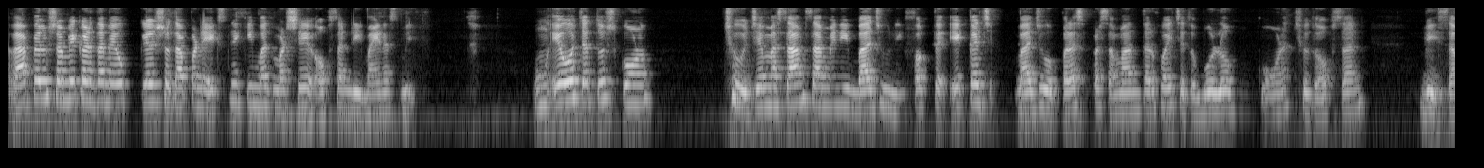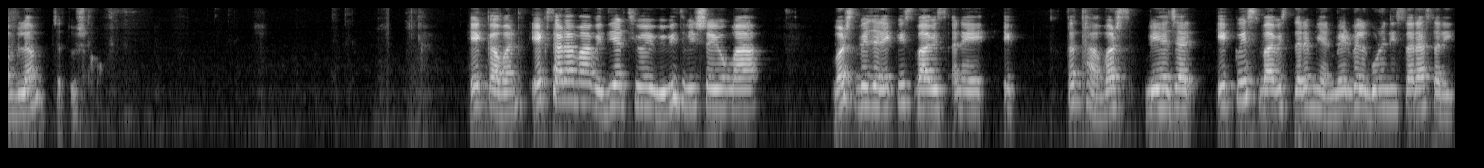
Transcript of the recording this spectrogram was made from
હવે આપેલું સમીકરણ તમે ઉકેલશો તો આપણને એક્સની કિંમત મળશે ઓપ્શન ડી માઇનસ બી હું એવો ચતુષ્કોણ છું. જેમાં સામ સામેની બાજુની ફક્ત એક જ બાજુઓ પરસ્પર સમાંતર હોય છે. તો બોલો, હું કોણ છું? તો ઓપ્શન બી સમલમ ચતુષ્કોણ. એકાવન. એક શાળામાં વિદ્યાર્થીઓએ વિવિધ વિષયોમાં વર્ષ બે હજાર એકવીસ બાવીસ અને એક તથા વર્ષ બે હજાર એકવીસ બાવીસ દરમિયાન મેળવેલ ગુણની સરાસરી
